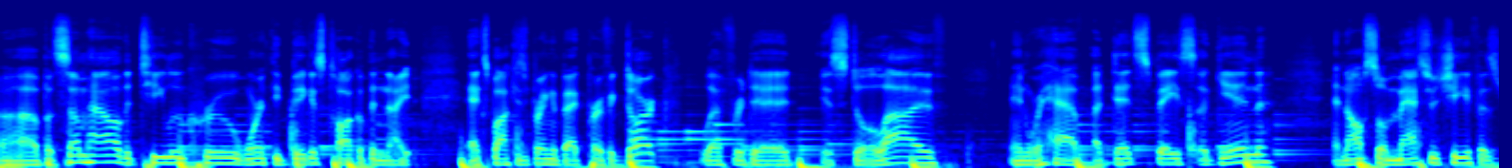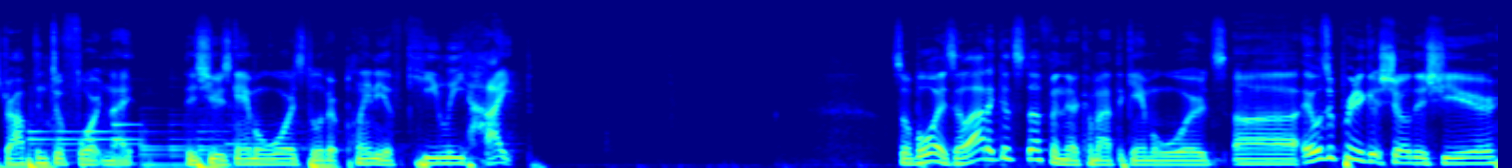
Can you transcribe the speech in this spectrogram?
Uh, but somehow the TLOU crew weren't the biggest talk of the night. Xbox is bringing back Perfect Dark, Left 4 Dead is still alive, and we have a Dead Space again. And also Master Chief has dropped into Fortnite. This year's Game Awards delivered plenty of Keighley hype. So, boys, a lot of good stuff in there coming out the Game Awards. Uh, it was a pretty good show this year.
